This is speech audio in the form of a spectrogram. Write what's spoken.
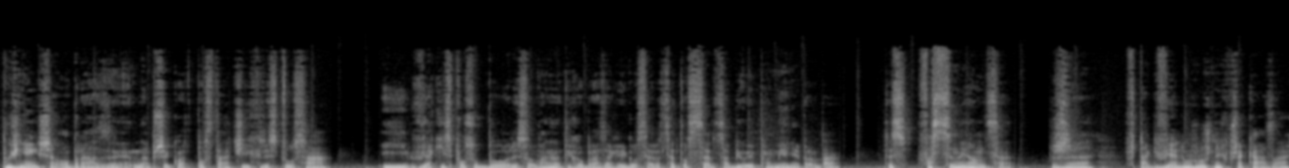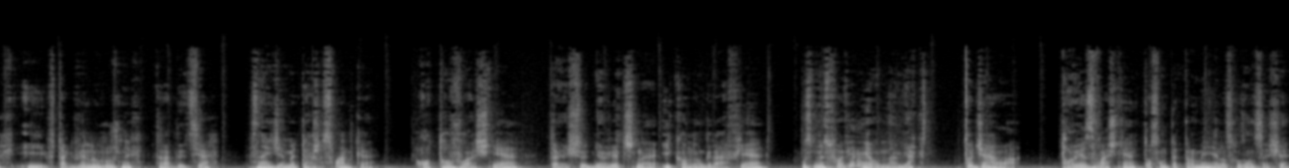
późniejsze obrazy, na przykład postaci Chrystusa i w jaki sposób było rysowane na tych obrazach jego serce, to z serca biły promienie, prawda? To jest fascynujące, że w tak wielu różnych przekazach i w tak wielu różnych tradycjach znajdziemy tę przesłankę. Oto właśnie te średniowieczne ikonografie uzmysławiają nam, jak to działa. To jest właśnie, to są te promienie rozchodzące się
